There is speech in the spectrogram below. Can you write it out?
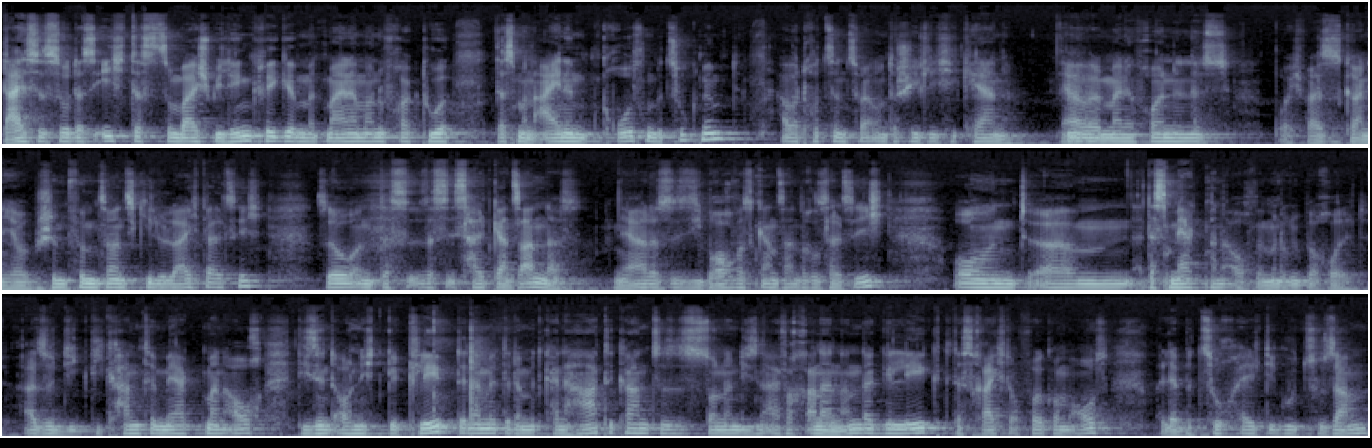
da ist es so, dass ich das zum Beispiel hinkriege mit meiner Manufaktur, dass man einen großen Bezug nimmt, aber trotzdem zwei unterschiedliche Kerne. Ja, mhm. weil meine Freundin ist, boah, ich weiß es gar nicht, aber bestimmt 25 Kilo leichter als ich. So, und das, das ist halt ganz anders. Ja, das ist, sie braucht was ganz anderes als ich. Und ähm, das merkt man auch, wenn man rüberrollt. Also die, die Kante merkt man auch. Die sind auch nicht geklebt in der Mitte, damit keine harte Kante ist, sondern die sind einfach aneinander gelegt. Das reicht auch vollkommen aus, weil der Bezug hält die gut zusammen.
